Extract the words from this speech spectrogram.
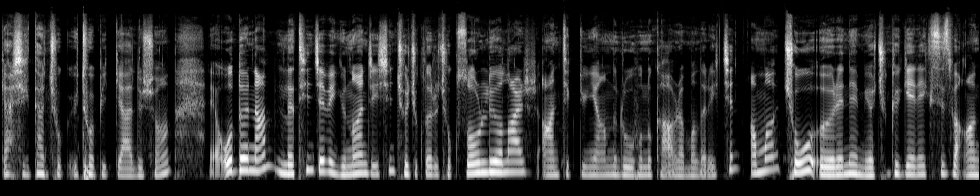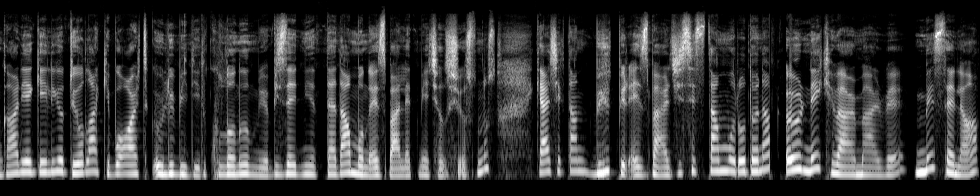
Gerçekten çok ütopik geldi şu an. E, o dönem Latince ve Yunanca için çocukları çok zorluyorlar. Antik dünyanın ruhunu kavramaları için. Ama çoğu öğrenemiyor. Çünkü gereksiz ve angarya geliyor. Diyorlar ki bu artık ölü bir dil kullanılmıyor. Bize neden bunu ezberletmeye çalışıyorsunuz? Gerçekten büyük bir ezberci sistem var o dönem. Örnek ver Merve. Mesela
